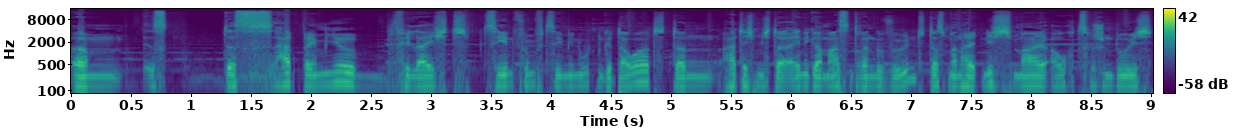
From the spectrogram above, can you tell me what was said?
Ähm, es, das hat bei mir vielleicht 10, 15 Minuten gedauert, dann hatte ich mich da einigermaßen dran gewöhnt, dass man halt nicht mal auch zwischendurch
